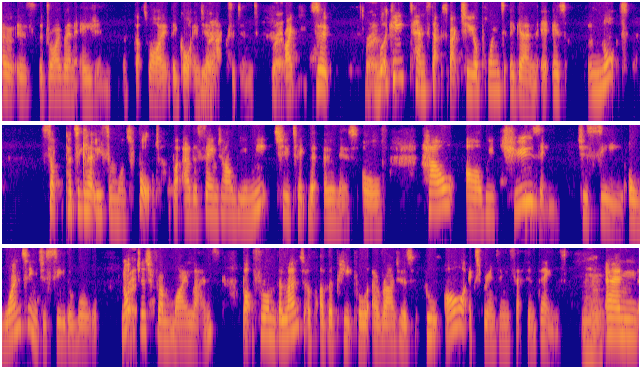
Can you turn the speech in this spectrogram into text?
oh, is the driver an Asian? That's why they got into right. an accident. Right. right? So right. working 10 steps back to your point again, it is not some, particularly someone's fault, but at the same time, we need to take the onus of how are we choosing to see or wanting to see the world, not right. just from my lens, but from the lens of other people around us who are experiencing certain things. Mm-hmm. And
